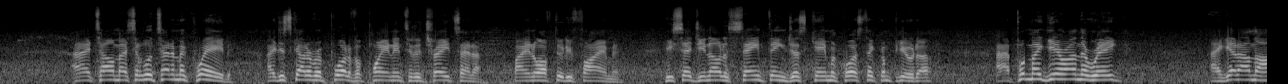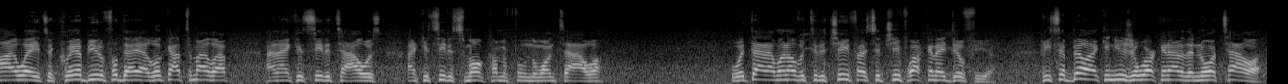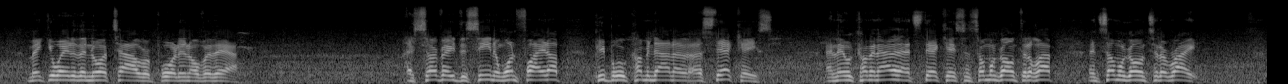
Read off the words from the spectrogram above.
And I tell him, I said, Lieutenant McQuaid, I just got a report of a plane into the Trade Center by an off-duty fireman. He said, you know, the same thing just came across the computer. I put my gear on the rig. I get on the highway. It's a clear, beautiful day. I look out to my left, and I can see the towers. I can see the smoke coming from the one tower. With that, I went over to the chief. I said, Chief, what can I do for you? He said, Bill, I can use you working out of the North Tower. Make your way to the North Tower, report in over there. I surveyed the scene, and one flight up, people were coming down a, a staircase. And they were coming out of that staircase, and someone going to the left and someone going to the right.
